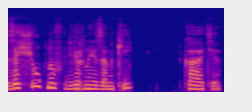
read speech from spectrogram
Защелкнув дверные замки, Катя,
